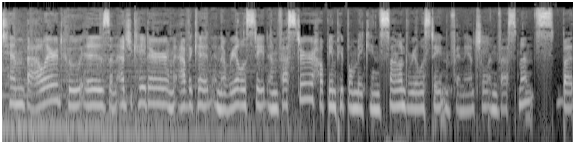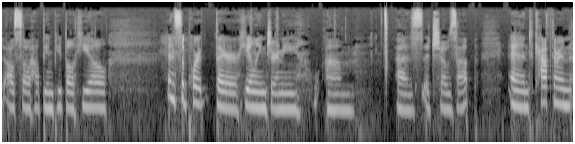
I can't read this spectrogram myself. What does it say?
Tim Ballard, who is an educator, an advocate, and a real estate investor, helping people making sound real estate and financial investments, but also helping people heal and support their healing journey um, as it shows up and Kathryn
